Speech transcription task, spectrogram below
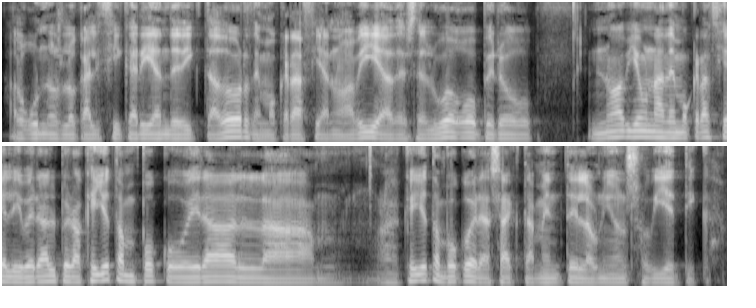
algunos lo calificarían de dictador, democracia no había, desde luego, pero no había una democracia liberal, pero aquello tampoco era la aquello tampoco era exactamente la Unión Soviética,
